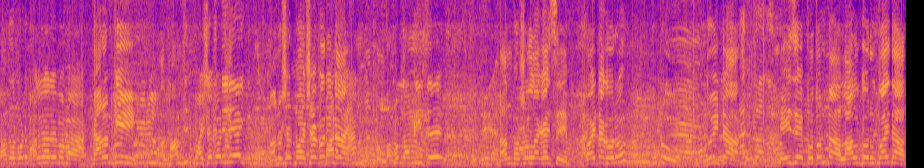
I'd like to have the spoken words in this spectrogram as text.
বাজার বড় ভালো না রে বাবা। কারণ কি? মানুষের পয়সা করি নেই। মানুষের পয়সা করি নাই। ফসল লাগিয়েছে। ধান ফসল লাগাইছে। কয়টা গরু? দুটো। দুইটা। এই যে প্রথমটা লাল গরু কয় দাঁত?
